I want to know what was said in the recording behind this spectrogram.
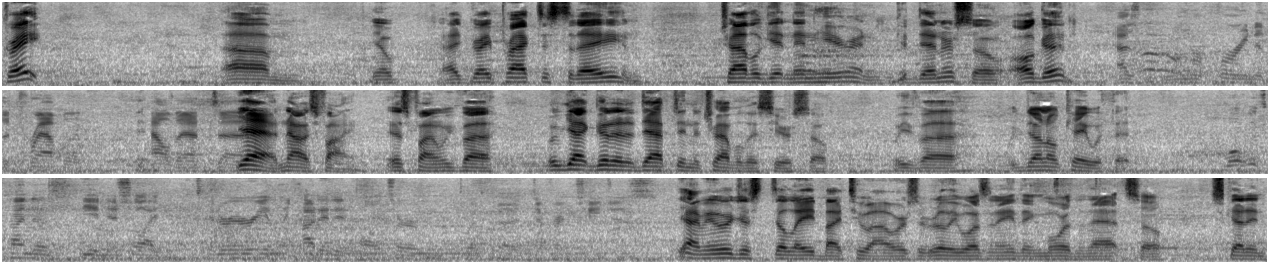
great. Um, you know, I had great practice today and travel getting in here and good dinner, so all good. As we're referring to the travel, how that. Uh, Yeah, no, it's fine. It's fine. We've uh, we've got good at adapting to travel this year, so we've uh, we've done okay with it. What was kind of the initial itinerary and like how did it alter with the different changes? Yeah, I mean we were just delayed by two hours. It really wasn't anything more than that. So just got in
